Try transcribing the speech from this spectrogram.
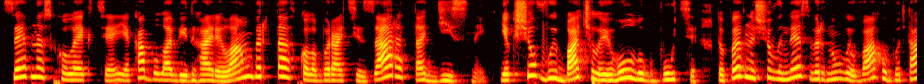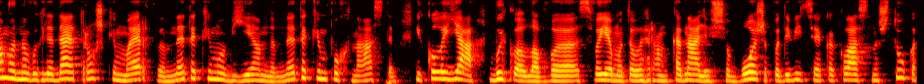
Це в нас колекція, яка була від Гаррі Ламберта в колаборації Zara та Disney. Якщо ви бачили його у лукбуці, то певно, що ви не звернули увагу, бо там воно виглядає трошки мертвим, не таким об'ємним, не таким пухнастим. І коли я виклала в своєму телеграм-каналі, що Боже, подивіться, яка класна штука,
